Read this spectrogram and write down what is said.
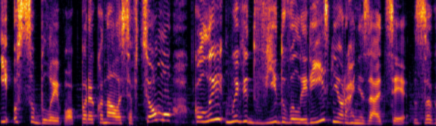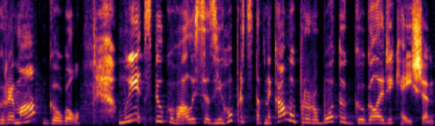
І особливо переконалася в цьому, коли ми відвідували різні організації, зокрема Google. Ми спілкувалися з його представниками про роботу Google Education.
